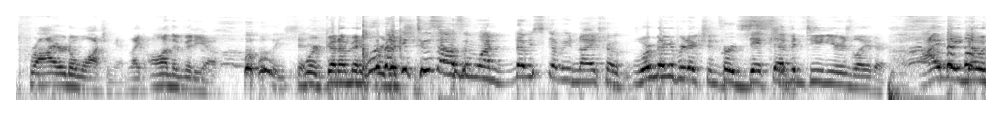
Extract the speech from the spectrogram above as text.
prior to watching it, like on the video. Holy shit. We're gonna make We're making 2001 WCW Nitro. We're making predictions. Predictions. Seventeen years later, I may know.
